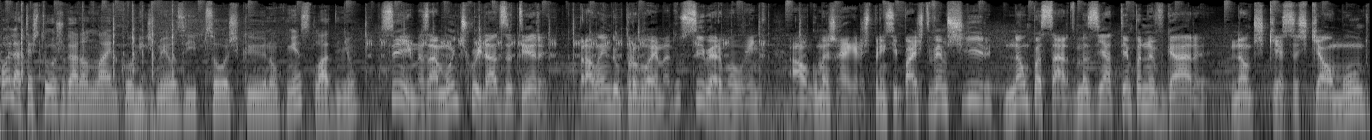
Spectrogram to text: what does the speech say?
Olha, até estou a jogar online com amigos meus e pessoas que não conheço de lado nenhum. Sim, mas há muitos cuidados a ter. Para além do problema do ciberbullying, há algumas regras principais que devemos seguir. Não passar demasiado tempo a navegar. Não te esqueças que há um mundo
